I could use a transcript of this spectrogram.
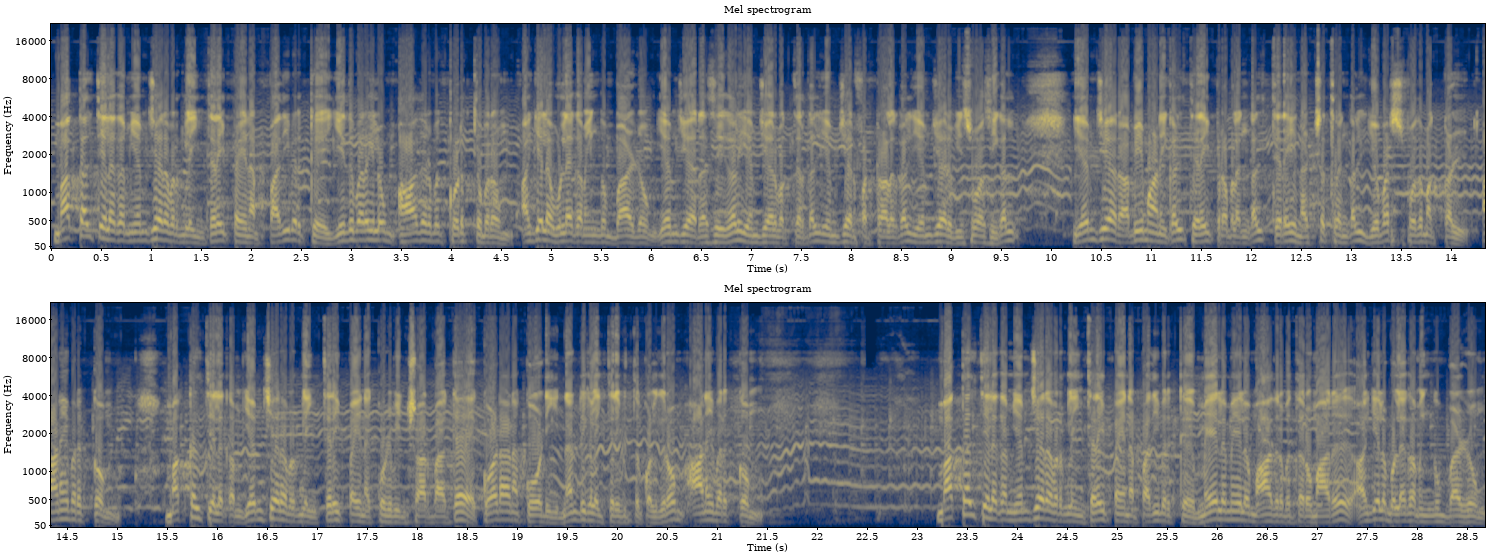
மக்கள் திலகம் எம்ஜிஆர் அவர்களின் திரைப்பயண பதிவிற்கு இதுவரையிலும் ஆதரவு கொடுத்து வரும் அகில உலகமெங்கும் வாழும் எம்ஜிஆர் ரசிகர்கள் எம்ஜிஆர் பக்தர்கள் எம்ஜிஆர் பற்றாளர்கள் எம்ஜிஆர் விசுவாசிகள் எம்ஜிஆர் அபிமானிகள் திரைப்பிரபலங்கள் திரை நட்சத்திரங்கள் யுவர்ஸ் பொதுமக்கள் அனைவருக்கும் மக்கள் திலகம் எம்ஜிஆர் அவர்களின் திரைப்பயண குழுவின் சார்பாக கோடான கோடி நன்றிகளை தெரிவித்துக் கொள்கிறோம். அனைவருக்கும் மக்கள் திலகம் எம்ஜிஆர் அவர்களின் திரைப்பயண பதிவிற்கு மேலும் மேலும் ஆதரவு தருமாறு அகில உலகம் எங்கும் வாழும்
